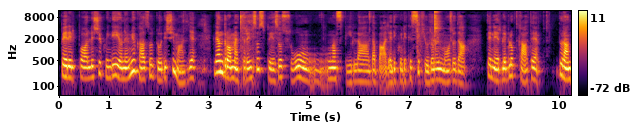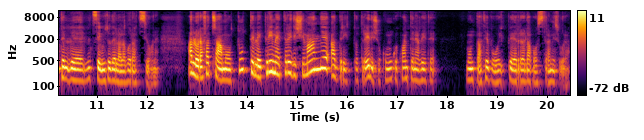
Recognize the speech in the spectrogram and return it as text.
per il pollice. Quindi io nel mio caso 12 maglie le andrò a mettere in sospeso su una spilla da balia di quelle che si chiudono in modo da tenerle bloccate durante il, seguito della lavorazione allora facciamo tutte le prime 13 maglie a dritto 13 o comunque quante ne avete montate voi per la vostra misura.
